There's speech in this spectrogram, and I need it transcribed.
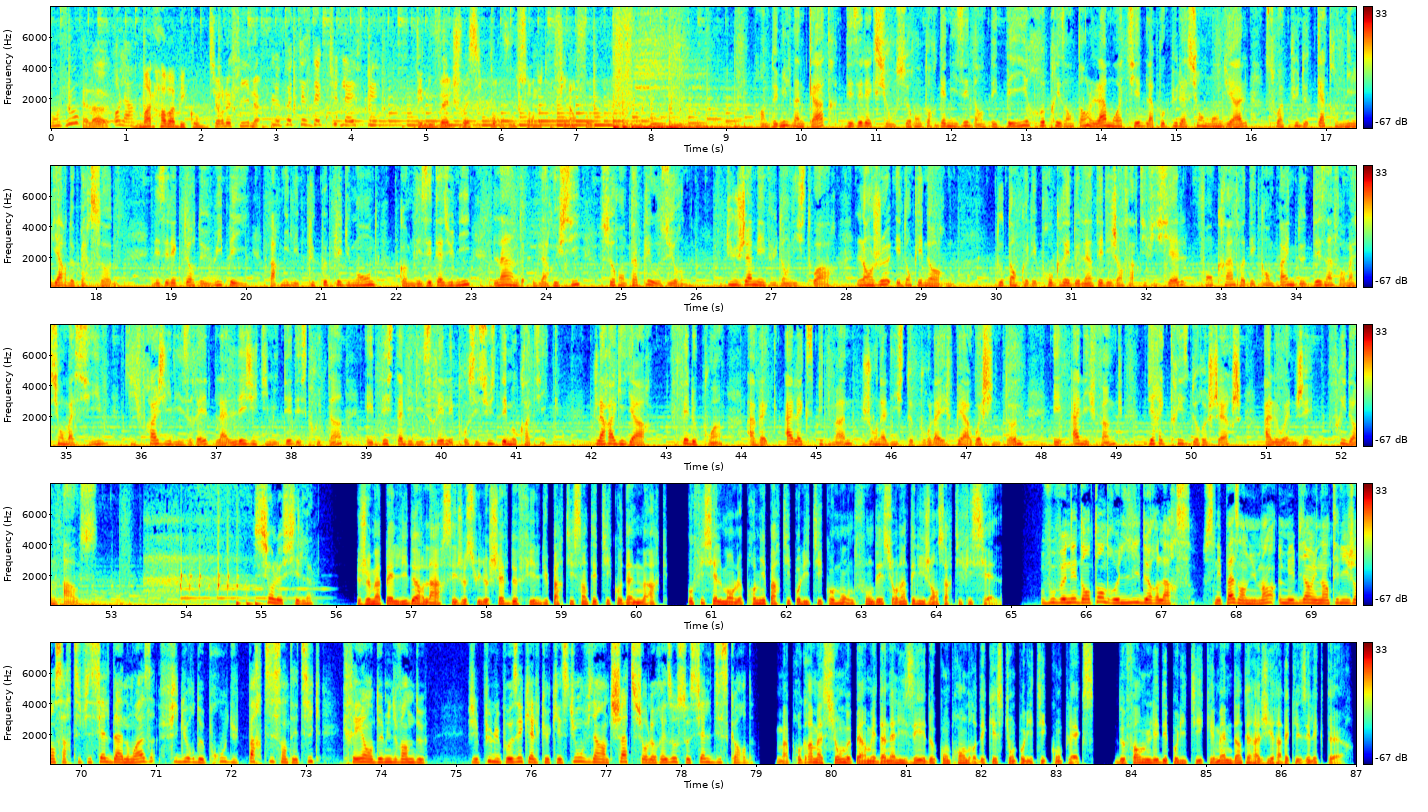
Bonjour. Hello. Hola. Marhaba. Sur le fil. Le podcast d'actu de l'AFP. Des nouvelles choisies pour vous sur notre fil info. En 2024, des élections seront organisées dans des pays représentant la moitié de la population mondiale, soit plus de 4 milliards de personnes. Les électeurs de 8 pays, parmi les plus peuplés du monde, comme les États-Unis, l'Inde ou la Russie, seront appelés aux urnes. Du jamais vu dans l'histoire, l'enjeu est donc énorme d'autant que les progrès de l'intelligence artificielle font craindre des campagnes de désinformation massive qui fragiliseraient la légitimité des scrutins et déstabiliseraient les processus démocratiques. Clara Guillard fait le point avec Alex Pigman, journaliste pour l'AFP à Washington, et Ali Funk, directrice de recherche à l'ONG Freedom House. Sur le fil. Je m'appelle Leader Lars et je suis le chef de file du Parti synthétique au Danemark, officiellement le premier parti politique au monde fondé sur l'intelligence artificielle. Vous venez d'entendre Leader Lars. Ce n'est pas un humain, mais bien une intelligence artificielle danoise, figure de proue du Parti synthétique, créé en 2022. J'ai pu lui poser quelques questions via un chat sur le réseau social Discord. Ma programmation me permet d'analyser et de comprendre des questions politiques complexes, de formuler des politiques et même d'interagir avec les électeurs.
